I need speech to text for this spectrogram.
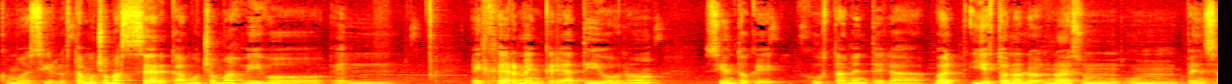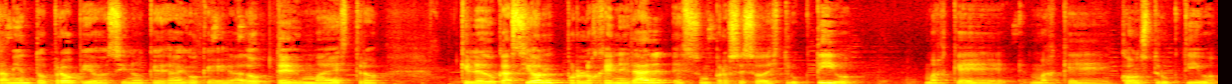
¿cómo decirlo? Está mucho más cerca, mucho más vivo el, el germen creativo, ¿no? Siento que justamente la... Bueno, y esto no, lo- no es un, un pensamiento propio, sino que es algo que adopté de un maestro, que la educación por lo general es un proceso destructivo más que, más que constructivo.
